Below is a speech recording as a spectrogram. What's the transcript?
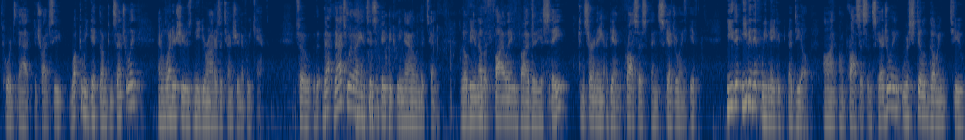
towards that to try to see what can we get done consensually and what issues need Your Honor's attention if we can't. So that's what I anticipate between now and the 10th. There'll be another filing by the estate concerning, again, process and scheduling even if we make a, deal on process and scheduling, we're still going to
